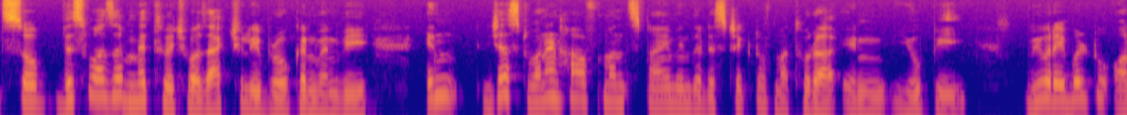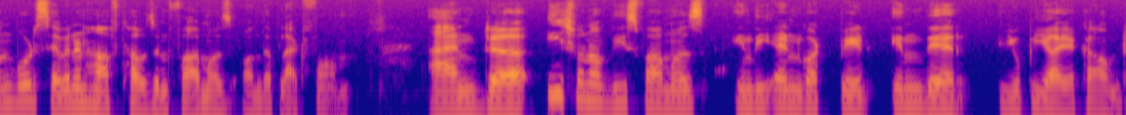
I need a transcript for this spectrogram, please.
so this was a myth which was actually broken when we, in just one and a half months time in the district of Mathura in UP, we were able to onboard seven and a half thousand farmers on the platform. And each one of these farmers in the end got paid in their UPI account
